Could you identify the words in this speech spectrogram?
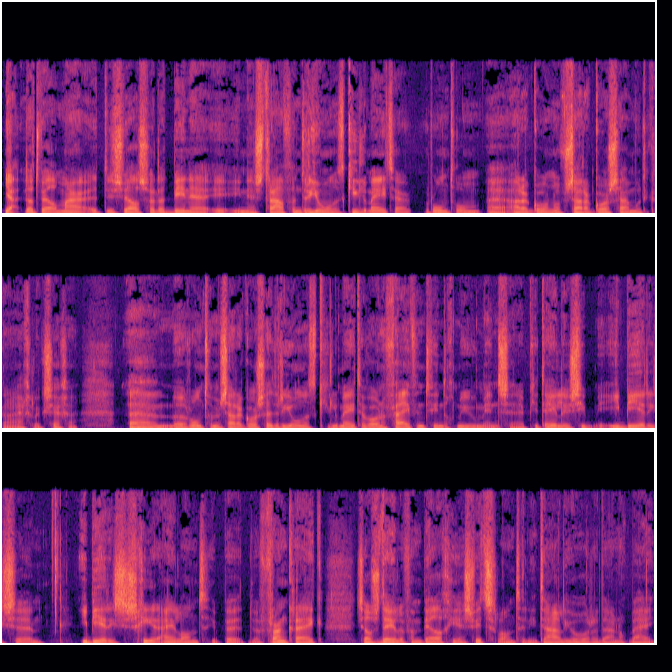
Ja, dat wel. Maar het is wel zo dat binnen in een straal van 300 kilometer rondom uh, Aragon, of Zaragoza moet ik dan eigenlijk zeggen. Uh, rondom Zaragoza, 300 kilometer, wonen 25 miljoen mensen. Dan heb je het hele Iberische, Iberische schiereiland, uh, Frankrijk, zelfs delen van België en Zwitserland en Italië horen daar nog bij.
